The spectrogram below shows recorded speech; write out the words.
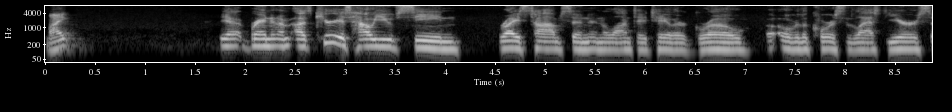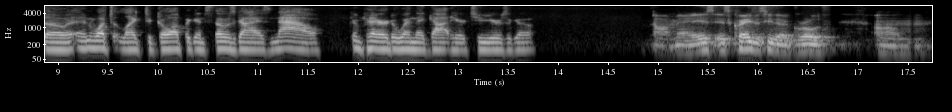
Mike? Yeah, Brandon, I'm, i was curious how you've seen Bryce Thompson and Alontae Taylor grow over the course of the last year or so, and what's it like to go up against those guys now compared to when they got here two years ago? Oh man, it's it's crazy to see their growth. Um,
